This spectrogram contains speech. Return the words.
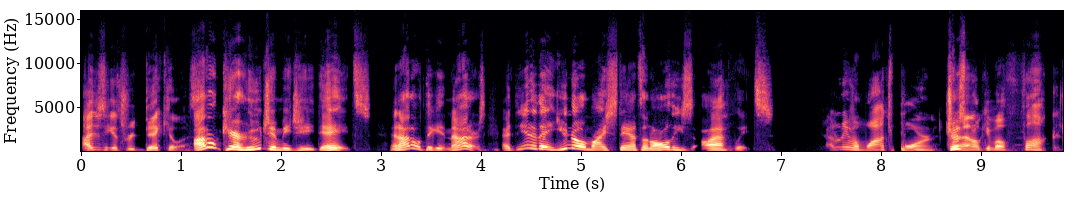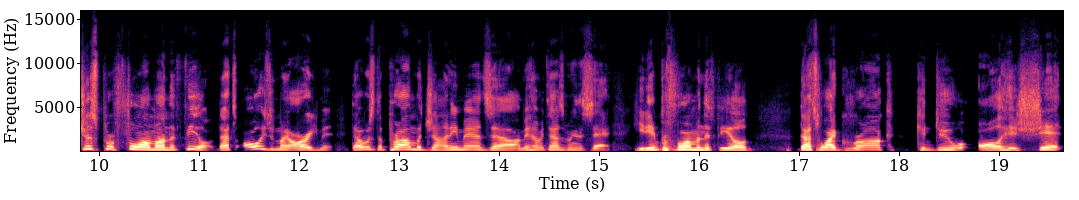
I just think it's ridiculous. I don't care who Jimmy G dates, and I don't think it matters. At the end of the day, you know my stance on all these athletes. I don't even watch porn. Just- Just I don't give a fuck. Just perform on the field. That's always been my argument. That was the problem with Johnny Manziel. I mean, how many times am I going to say it? He didn't perform on the field. That's why Gronk can do all his shit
